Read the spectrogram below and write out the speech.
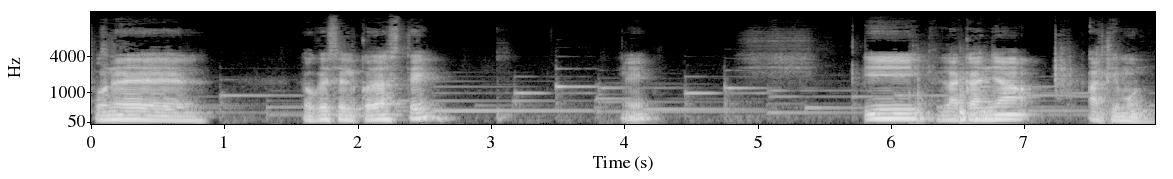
poner lo que es el codaste ¿eh? y la caña al timón.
